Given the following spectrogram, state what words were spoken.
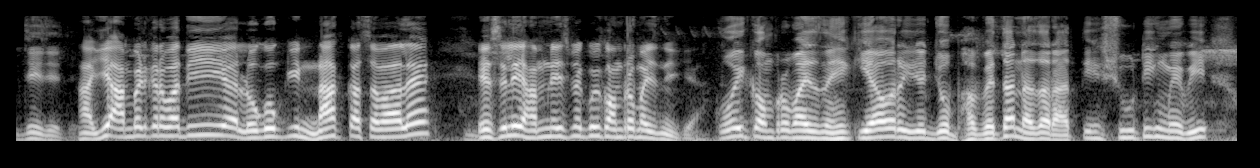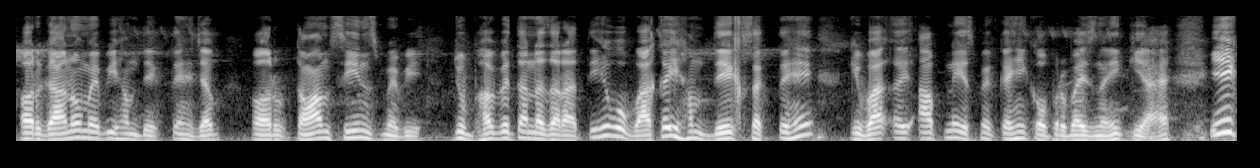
जी जी जी। हाँ ये आम्बेडकरवादी लोगों की नाक का सवाल है। इसलिए हमने इसमें कोई कॉम्प्रोमाइज़ नहीं किया। कोई कॉम्प्रोमाइज़ नहीं किया और ये जो भव्यता नज़र आती है शूटिंग में भी और गानों में भी हम देखते हैं जब और तमाम सीन्स में भी जो भव्यता नज़र आती है वो वाकई हम देख सकते हैं कि आपने इसमें कहीं कॉम्प्रोमाइज़ नहीं किया है। एक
